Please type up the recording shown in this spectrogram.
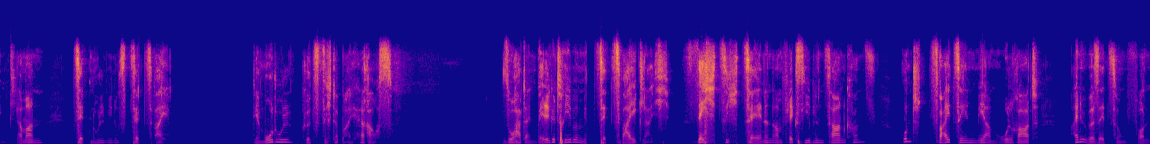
in Klammern z0 minus z2. Der Modul kürzt sich dabei heraus. So hat ein Wellgetriebe mit Z2 gleich 60 Zähnen am flexiblen Zahnkranz und zwei Zähnen mehr am Hohlrad eine Übersetzung von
